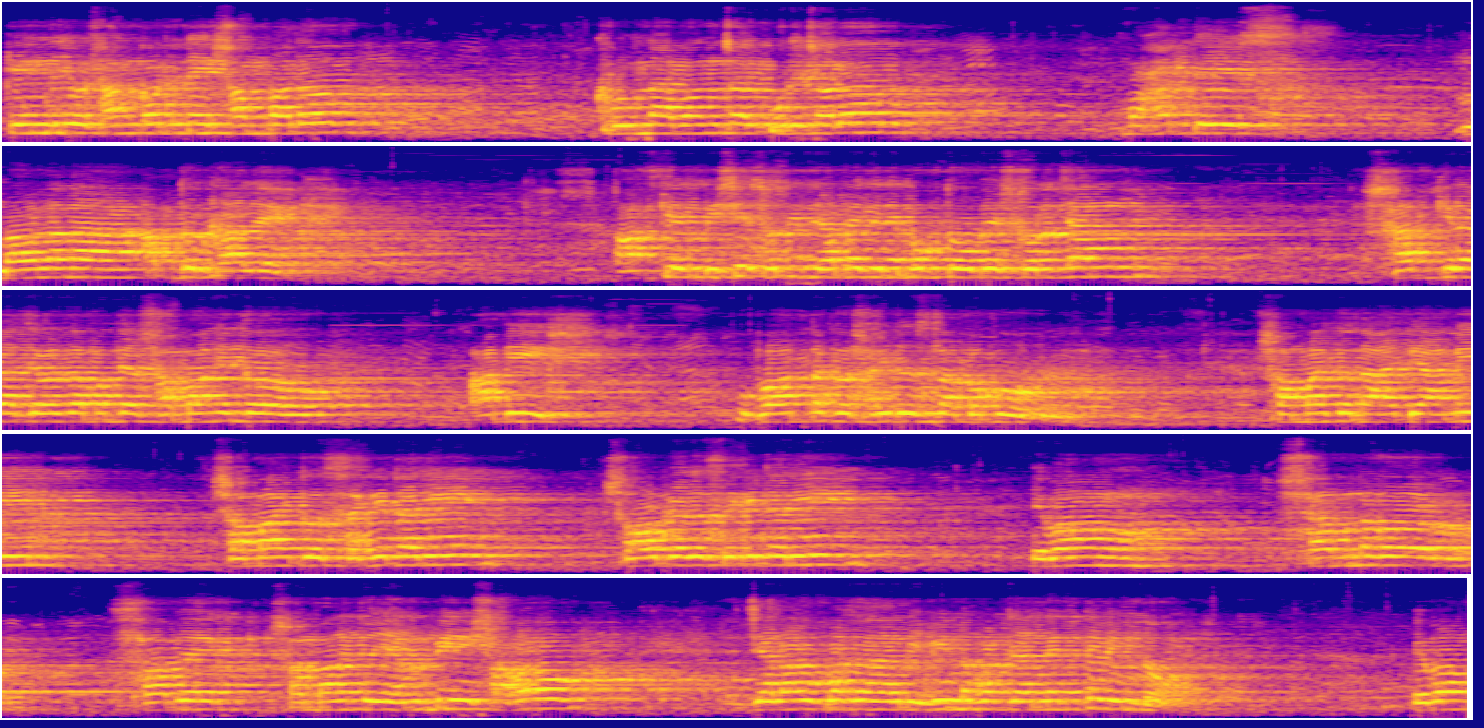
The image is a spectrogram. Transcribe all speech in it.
কেন্দ্রীয় সাংগঠনিক সম্পাদক খুলনা অঞ্চল পরিচালক মহাদেশ মাওলানা আব্দুল খালেক। আজকের বিশেষ অতিথি হিসাবে যিনি বক্তব্য পেশ করেছেন সাতক্ষীরা জেলা জামাতের সম্মানিত আমির উপাধ্যক্ষ শহীদ ইসলাম বকুর সম্মানিত নায়বে আমির, সম্মানিত সেক্রেটারি, সহকারী সেক্রেটারি এবং শ্যামনগর সাবেক সম্মানিত এমপি সহ জেলা উপজেলার বিভিন্ন পর্যায়ের নেতৃবৃন্দ এবং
